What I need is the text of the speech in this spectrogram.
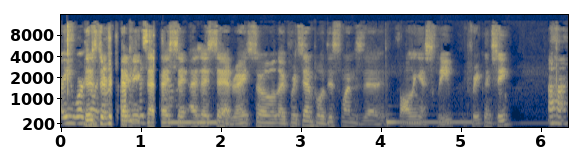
Are you working? There's different techniques, as I say, as I said, right? So, like for example, this one's the falling asleep frequency, uh-huh.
